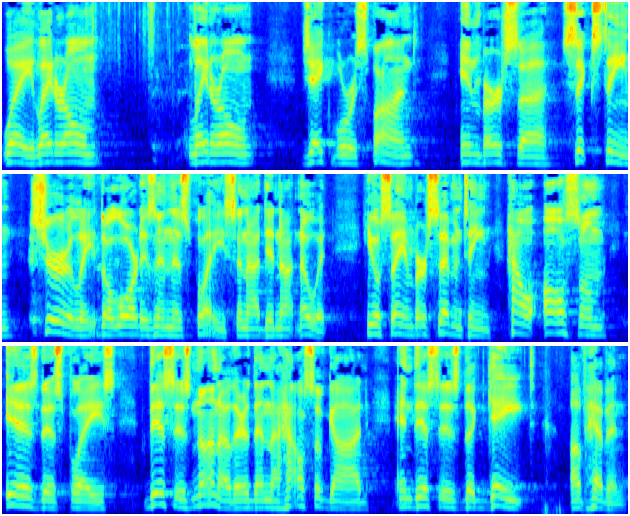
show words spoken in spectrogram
way. Later on, later on, Jacob will respond in verse uh, 16 Surely the Lord is in this place, and I did not know it. He'll say in verse 17, How awesome is this place! This is none other than the house of God, and this is the gate of heaven.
